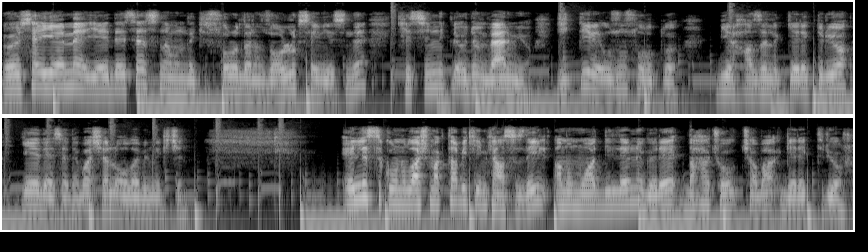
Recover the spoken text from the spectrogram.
ÖSYM, YDS sınavındaki soruların zorluk seviyesinde kesinlikle ödün vermiyor. Ciddi ve uzun soluklu bir hazırlık gerektiriyor YDS'de başarılı olabilmek için. 50 skoruna ulaşmak tabii ki imkansız değil ama muaddillerine göre daha çok çaba gerektiriyor.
